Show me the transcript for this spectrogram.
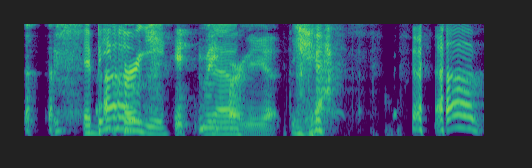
It beat Um, Fergie. beat So- Fergie, yeah. Yeah. um,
